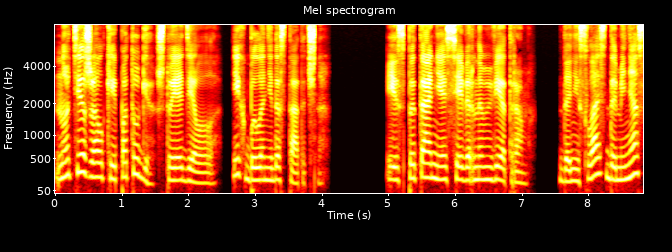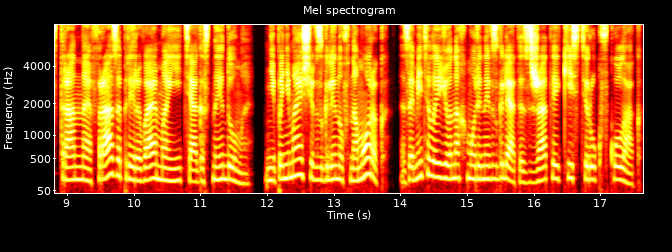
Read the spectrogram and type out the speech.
но те жалкие потуги, что я делала, их было недостаточно. «Испытание северным ветром», Донеслась до меня странная фраза, прерывая мои тягостные думы. Непонимающе взглянув на морок, заметила ее нахмуренный взгляд и сжатые кисти рук в кулак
